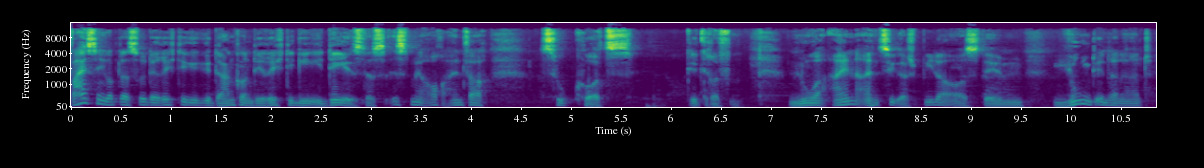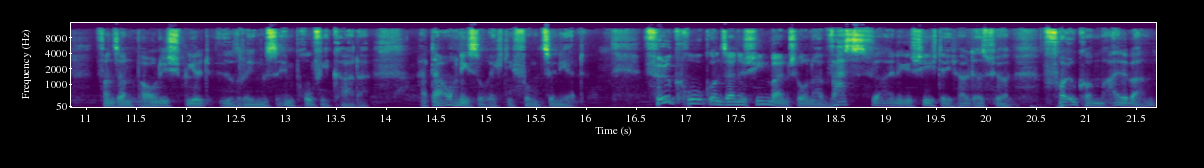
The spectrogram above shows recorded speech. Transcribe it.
weiß nicht, ob das so der richtige Gedanke und die richtige Idee ist. Das ist mir auch einfach zu kurz gegriffen. Nur ein einziger Spieler aus dem Jugendinternat von St. Pauli spielt übrigens im Profikader. Hat da auch nicht so richtig funktioniert. Füllkrug und seine Schienbeinschoner. Was für eine Geschichte. Ich halte das für vollkommen albern,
